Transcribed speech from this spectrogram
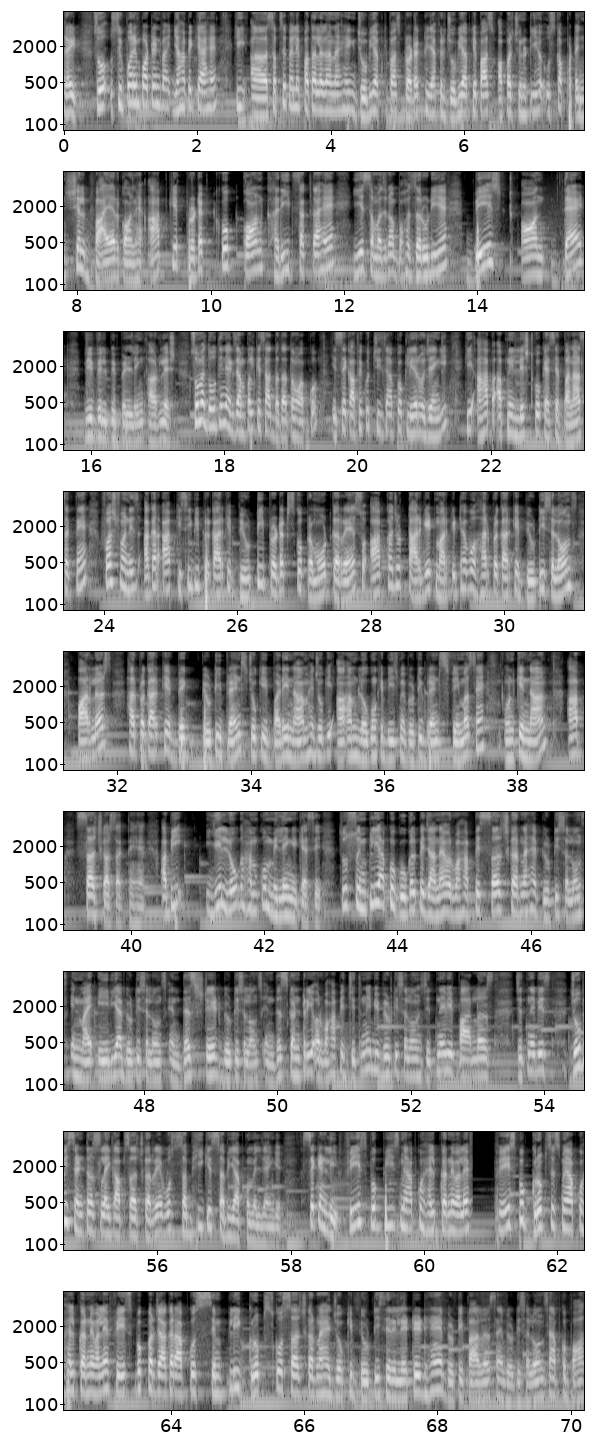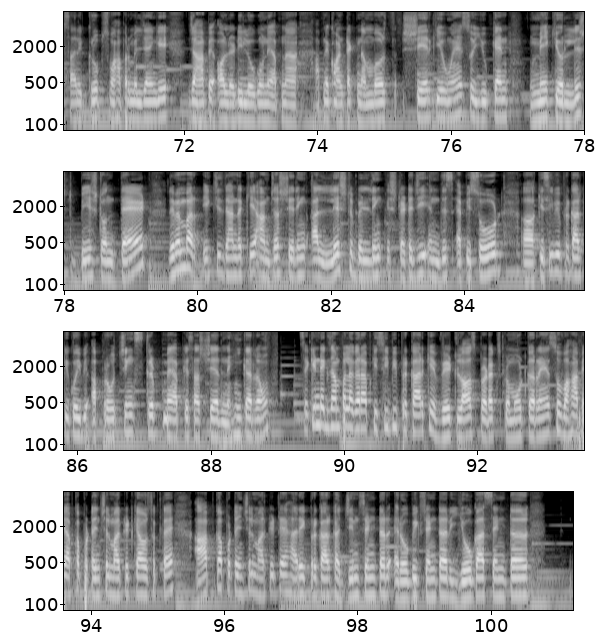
राइट सो सुपर इंपॉर्टेंट यहाँ पे क्या है कि आ, सबसे पहले पता लगाना है जो भी आपके पास प्रोडक्ट या फिर जो भी आपके पास अपॉर्चुनिटी है उसका पोटेंशियल बायर कौन है? आपके प्रोडक्ट को कौन खरीद सकता है ये समझना बहुत ज़रूरी है। Based on that we will be building our list so मैं दो तीन एग्ज़ाम्पल के साथ बताता हूँ आपको। इससे काफ़ी कुछ चीज़ें आपको क्लियर हो जाएँगी कि आप अपनी लिस्ट को कैसे बना सकते हैं। फ़र्स्ट वन इज़ अगर आप किसी भी प्रकार के ब्यूटी प्रोडक्ट्स को प्रमोट कर रहे हैं सो आपका जो टारगेट मार्केट है वो हर प्रकार के ब्यूटी सलोन्स, पार्लर्स, हर प्रकार के बिग ब्यूटी ब्रांड्स जो कि बड़े नाम हैं, जो कि आम लोगों के बीच में ब्यूटी ब्रांड्स फ़ेमस हैं, उनके नाम आप सर्च कर सकते हैं। अभी ये लोग हमको मिलेंगे कैसे? तो सिंपली आपको गूगल पे जाना है और वहाँ पे सर्च करना है beauty salons in my area beauty salons in this state beauty salons in this country और वहाँ पे जितने भी ब्यूटी सलोन्स जितने भी पार्लर्स जितने भी जो भी सेंटर्स लाइक आप सर्च कर रहे हैं, वो सभी के सभी आपको मिल जाएँगे। सेकेंडली फेसबुक भी इसमें आपको हेल्प करने वाला है। फेसबुक ग्रुप्स इसमें आपको हेल्प करने वाले हैं। फेसबुक पर जाकर आपको सिंपली ग्रुप्स को सर्च करना है, जो कि ब्यूटी से रिलेटेड हैं ब्यूटी पार्लर्स हैं ब्यूटी सलोन्स हैं। आपको बहुत सारे ग्रुप्स वहाँ पर मिल जाएँगे, जहाँ पे ऑलरेडी लोगों ने अपना, अपने कॉन्टैक्ट नंबर्स शेयर किए हुए हैं। So you can make your list based on that remember एक चीज़ ध्यान रखिए I am just sharing a list building strategy in this episode किसी भी प्रकार की कोई भी अप्रोचिंग स्क्रिप्ट मैं आपके साथ शेयर नहीं कर रहा हूँ। सेकेंड एग्ज़ाम्पल अगर आप किसी भी प्रकार के वेट लॉस प्रोडक्ट्स प्रमोट कर रहे हैं सो वहाँ पे आपका पोटेंशियल मार्केट क्या हो सकता है? आपका पोटेंशियल मार्केट है हर एक प्रकार का gym centre aerobic centre yoga centre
